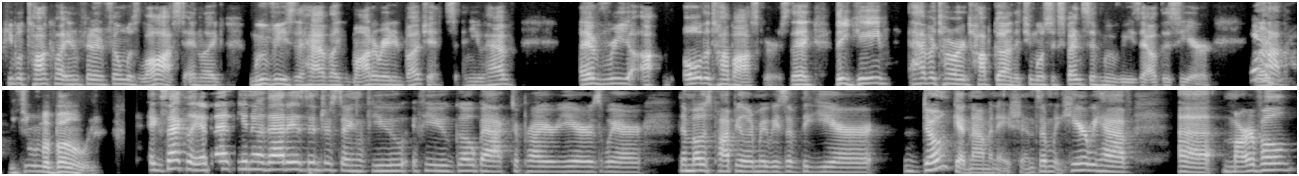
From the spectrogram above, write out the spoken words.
people talk about independent film was lost and like movies that have like moderated budgets and you have every uh, all the top Oscars. They they gave Avatar and Top Gun the two most expensive movies out this year. Yeah. Like, you threw them a bone. Exactly. And that you know that is interesting if you if you go back to prior years where the most popular movies of the year don't get nominations. And here we have uh, Marvel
